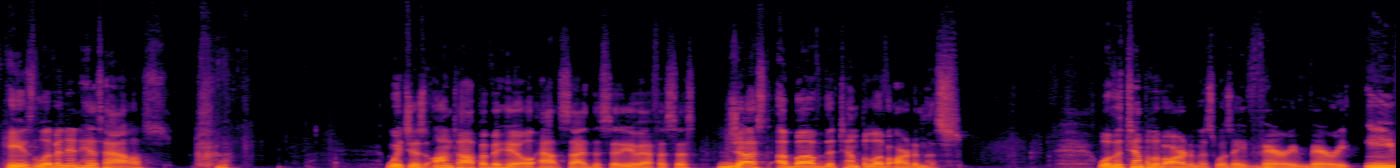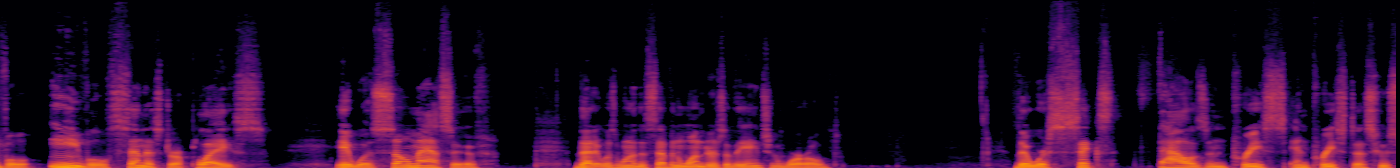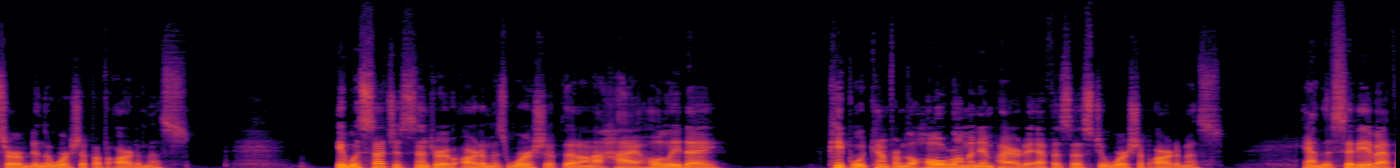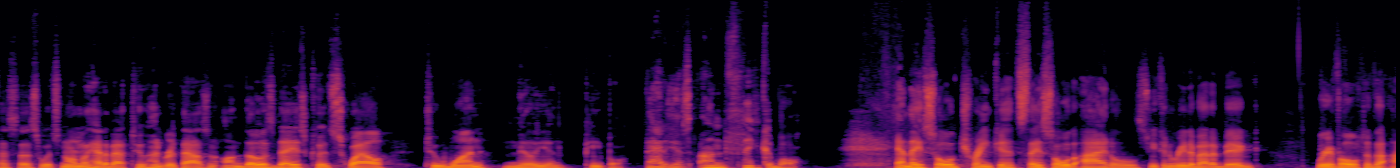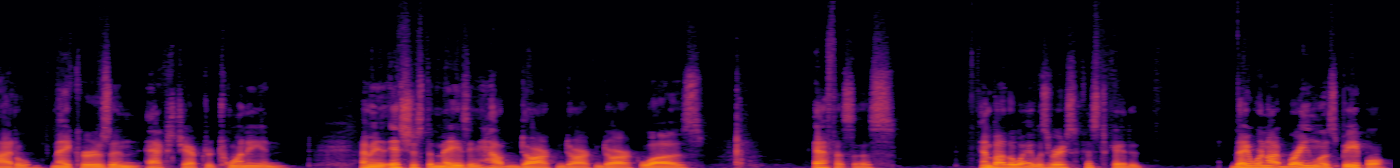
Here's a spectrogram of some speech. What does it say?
He is living in his house. which is on top of a hill outside the city of Ephesus, just above the temple of Artemis. Well, the temple of Artemis was a very, very evil, evil, sinister place. It was so massive that it was one of the seven wonders of the ancient world. There were 6,000 priests and priestesses who served in the worship of Artemis. It was such a center of Artemis worship that on a high holy day, people would come from the whole Roman Empire to Ephesus to worship Artemis. And the city of Ephesus, which normally had about 200,000, on those days could swell to 1 million people. That is unthinkable. And they sold trinkets, they sold idols. You can read about a big revolt of the idol makers in Acts chapter 20 and I mean, it's just amazing how dark, dark, dark was Ephesus. And by the way, it was very sophisticated. They were not brainless people.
